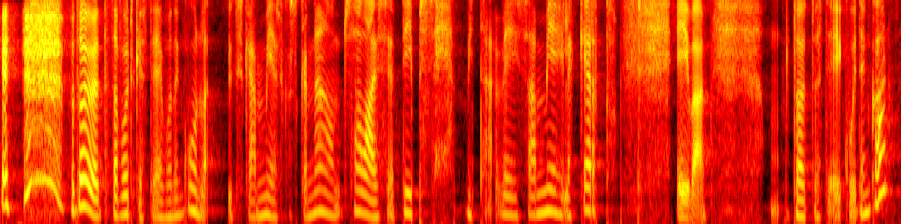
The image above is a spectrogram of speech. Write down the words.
Mä toivon, että tätä podcastia ei muuten kuunnella yksikään mies, koska nämä on salaisia tipsejä, mitä ei saa miehille kertoa. Ei vaan. Toivottavasti ei kuitenkaan.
